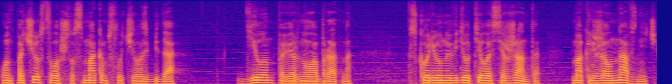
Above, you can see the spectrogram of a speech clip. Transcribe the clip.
он почувствовал, что с Маком случилась беда. Дилан повернул обратно. Вскоре он увидел тело сержанта. Мак лежал навзничь,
